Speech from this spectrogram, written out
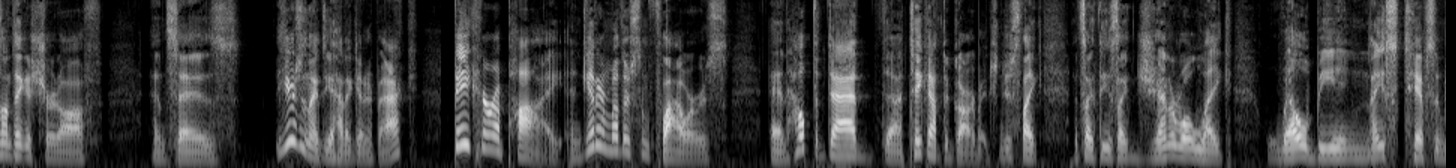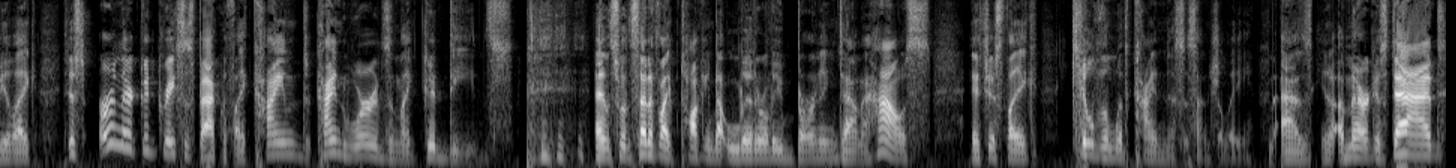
not take his shirt off, and says, Here's an idea how to get her back. Bake her a pie and get her mother some flowers and help the dad uh, take out the garbage. And just like, it's like these like general, like, well being, nice tips and be like, just earn their good graces back with like kind, kind words and like good deeds. And so instead of like talking about literally burning down a house, it's just like kill them with kindness, essentially. As you know, America's dad,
